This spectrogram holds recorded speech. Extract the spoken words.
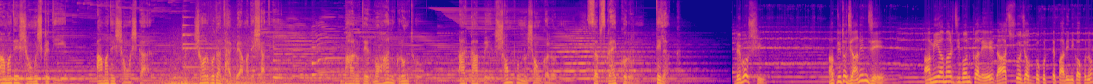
আমাদের সংস্কৃতি, আমাদের সংস্কার সর্বদা থাকবে আমাদের সাথে। ভারতের মহান গ্রন্থ আর কাব্যের সম্পূর্ণ সংকলন। সাবস্ক্রাইব করুন তিলক। দেবর্ষী, আপনি তো জানেন যে আমি আমার জীবনকালে রাজস্ব যজ্ঞ করতে পারিনি কখনো।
